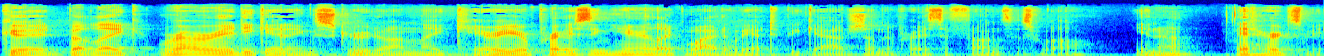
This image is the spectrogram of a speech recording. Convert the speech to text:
good. But like, we're already getting screwed on like carrier pricing here. Like, why do we have to be gouged on the price of phones as well? You know, it hurts me.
